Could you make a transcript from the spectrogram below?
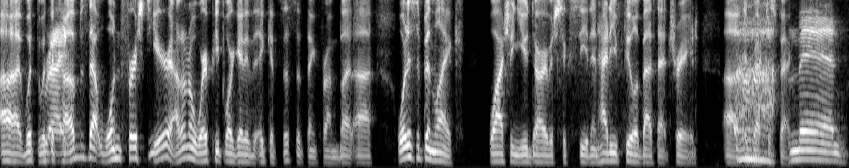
uh, with with right. the Cubs. That one first year, I don't know where people are getting the inconsistent thing from, but uh, what has it been like watching Yu Darvish succeed, and how do you feel about that trade uh, in retrospect? Man,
